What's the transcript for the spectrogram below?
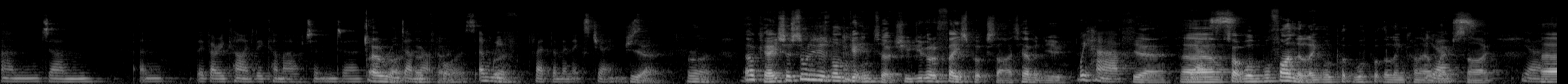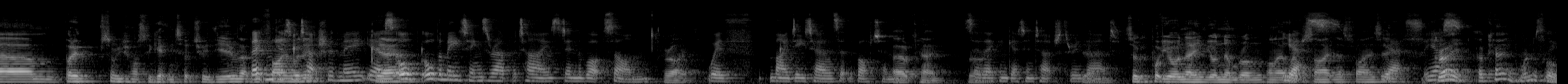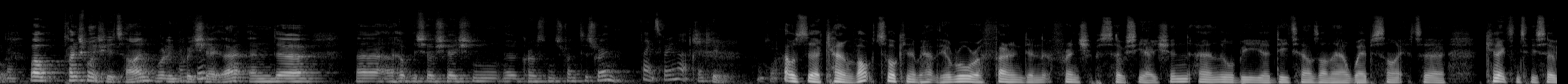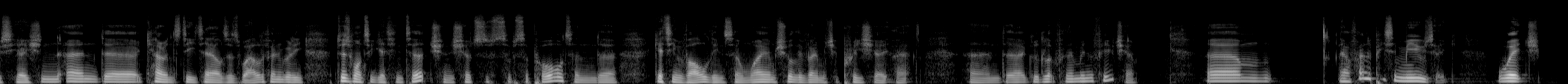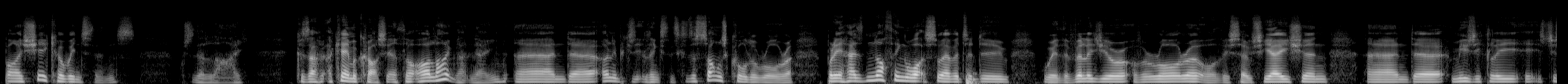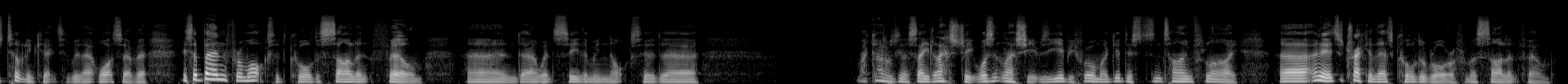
and um, and they very kindly come out and, uh, Oh, right, and done that for us. And we've right. fed them in exchange. so Yeah. Right. Okay. So somebody just wants to get in touch. You, you've got a Facebook site, haven't you? We have, Yeah. Um, Yes. So we'll, we'll find the link. We'll put we'll put the link on our Yes. website. yeah. Um, but if somebody just wants to get in touch with you, that'd they be can fine get in touch with me. Yes, Yeah. all, all the meetings are advertised in the What's On. Right. with my details at the bottom. Okay. so right. they can get in touch through Yeah. that. So we can put your name, your number on, on our Yes. website. That's fine, is it? Yes, yes. Great. Okay. Wonderful. Absolutely. Well, thanks very much for your time. Really Thank appreciate that, and uh, I hope the association uh, grows from strength to strength. Thanks very much. Thank you. Thank. That was uh, Karen Vogt talking about the Arura Faringdon Friendship Association, and there will be uh, details on our website uh, connecting to the association and uh, Karen's details as well. If anybody does want to get in touch and show some support and uh, get involved in some way, I'm sure they very much appreciate that. And uh, good luck for them in the future. Um, now, I found a piece of music which, by sheer coincidence, which is a lie, because I, I came across it and I thought, oh, I like that name, and uh, only because it links to this, because the song's called Aurora, but it has nothing whatsoever to do with the village of Arura or the association, and uh, musically, it's just totally connected with that whatsoever. It's a band from Oxford called The Silent Film, and I went to see them in Oxford. Uh, my God, I was going to say last year. It wasn't last year. It was the year before. My goodness, doesn't time fly? Uh, anyway, it's a track of theirs called Aurora from a silent film.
